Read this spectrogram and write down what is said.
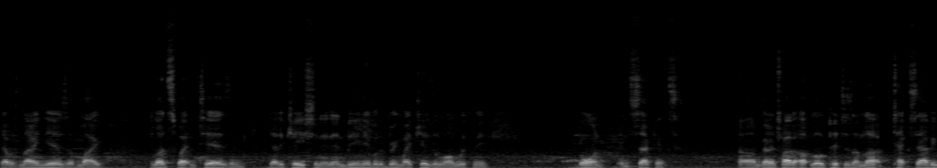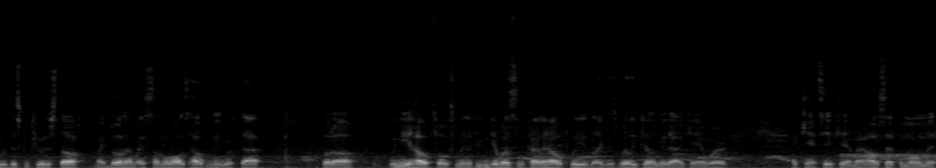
that was nine years of my blood, sweat, and tears, and dedication, and then being able to bring my kids along with me. Gone in seconds. Uh, I'm gonna try to upload pictures. I'm not tech savvy with this computer stuff. My daughter and my son-in-law is helping me with that, but uh we need help, folks, man. If you can give us some kind of help, please. Like, it's really killing me that I can't work. I can't take care of my house at the moment.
